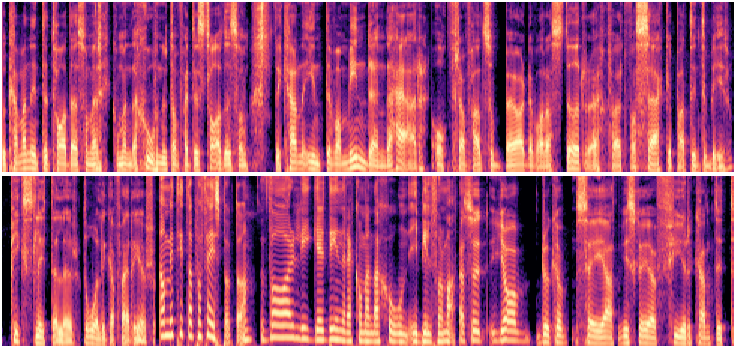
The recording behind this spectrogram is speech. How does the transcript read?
då kan man inte ta det som en rekommendation utan faktiskt ta det som det kan inte vara mindre än det här. Och framförallt så bör det vara större för att vara säker på att det inte blir pixligt eller dåliga färger. Om vi tittar på Facebook då, var ligger din rekommendation i bildformat? Alltså, jag brukar säga att vi ska göra fyrkantigt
